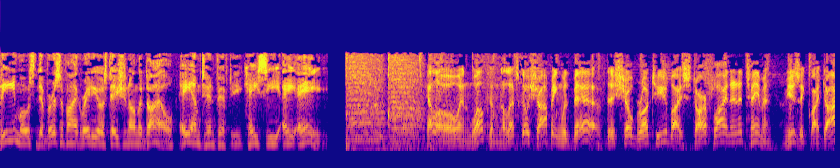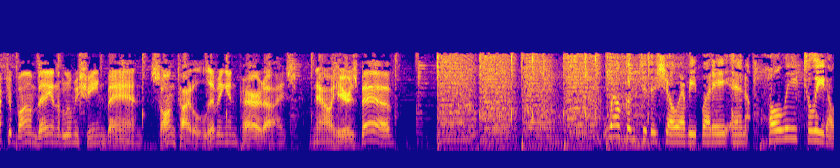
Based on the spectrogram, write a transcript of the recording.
The most diversified radio station on the dial, AM 1050 KCAA. Hello and welcome to Let's Go Shopping with Bev. This show brought to you by Starflight Entertainment. Music by Dr. Bombay and the Blue Machine Band. Song title Living in Paradise. Now here's Bev. Welcome to the show, everybody, and Holy Toledo.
